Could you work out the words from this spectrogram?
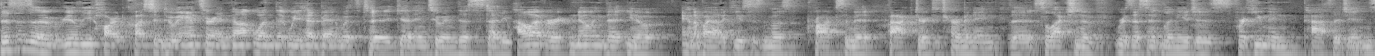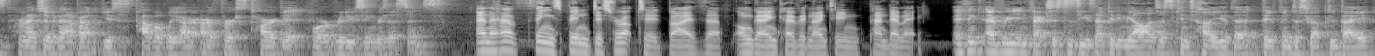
This is a really hard question to answer and not one that we had bandwidth to get into in this study. However, knowing that, you know, antibiotic use is the most proximate factor determining the selection of resistant lineages for human pathogens, prevention of antibiotic use is probably our, our first target for reducing resistance. And have things been disrupted by the ongoing COVID 19 pandemic? I think every infectious disease epidemiologist can tell you that they've been disrupted by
